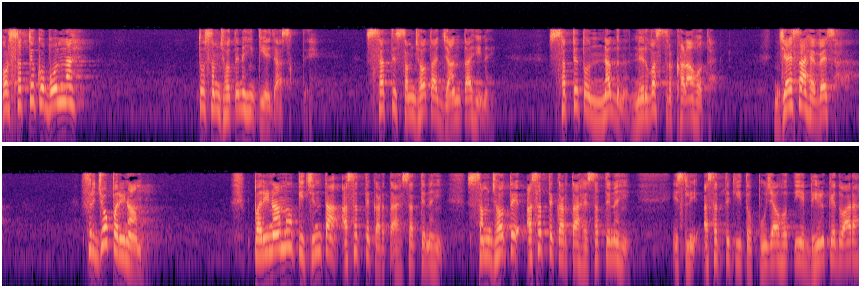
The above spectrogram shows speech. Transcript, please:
और सत्य को बोलना है तो समझौते नहीं किए जा सकते। सत्य समझौता जानता ही नहीं। सत्य तो नग्न, निर्वस्त्र खड़ा होता है। जैसा है वैसा। फिर जो परिणाम हो? परिणामों की चिंता असत्य करता है, सत्य नहीं। समझौते असत्य करता है, सत्य नहीं। इसलिए असत्य की तो पूजा होती है भीड़ के द्वारा,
